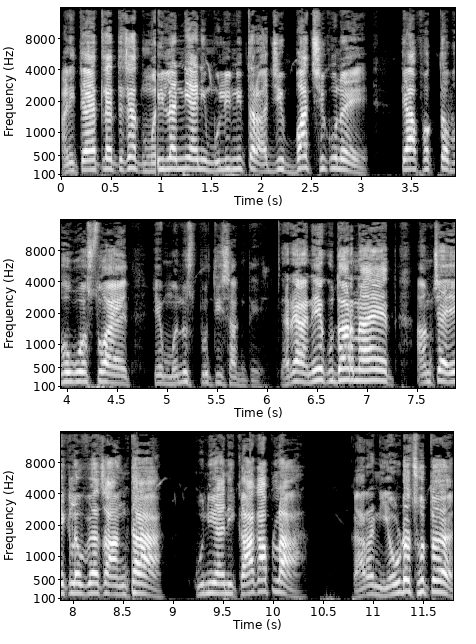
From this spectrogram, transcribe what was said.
आणि त्यातल्या त्याच्यात महिलांनी आणि मुलींनी तर अजिबात शिकू नये. त्या फक्त भोगवस्तू आहेत हे मनुस्मृती सांगते. अरे अनेक उदाहरणं आहेत आमच्या एकलव्याचा अंगठा. कुणी आणि का कापला? कारण एवढंच होतं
